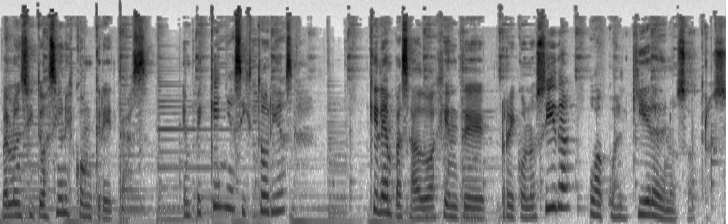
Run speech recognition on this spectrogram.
verlo en situaciones concretas, en pequeñas historias que le han pasado a gente reconocida o a cualquiera de nosotros.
